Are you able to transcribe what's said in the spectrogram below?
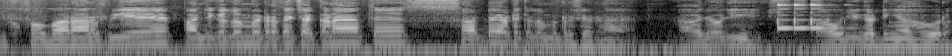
112 ਰੁਪਏ 5 ਕਿਲੋਮੀਟਰ ਤੇ ਚੱਕਣਾ ਹੈ ਤੇ 8.5 ਕਿਲੋਮੀਟਰ ਛੱਡਣਾ ਆ ਜਾਓ ਜੀ, ਆਓ ਜੀ ਗੱਡੀਆਂ ਹੋਰ।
